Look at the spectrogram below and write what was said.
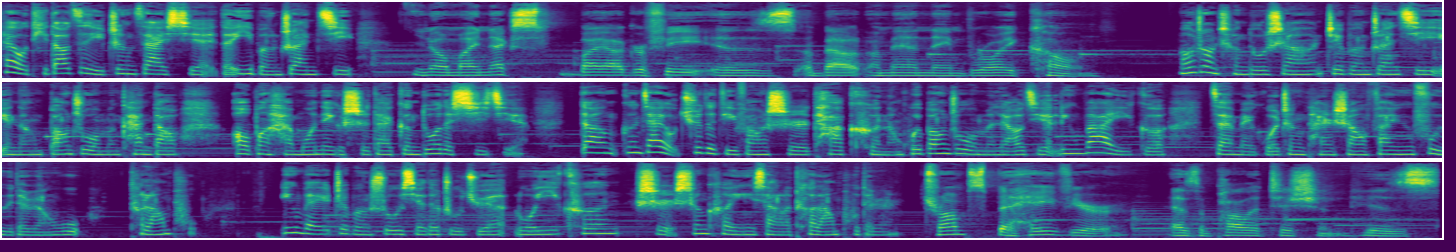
他有提到自己正在写的一本传记。You know, my next biography is about a man named Roy Cohn. 某种程度上，这本传记也能帮助我们看到奥本海默那个时代更多的细节。但更加有趣的地方是，它可能会帮助我们了解另外一个在美国政坛上翻云覆雨的人物——特朗普。 因为这本书写的主角罗伊·科恩是深刻影响了特朗普的人。Trump's behavior as a politician, his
